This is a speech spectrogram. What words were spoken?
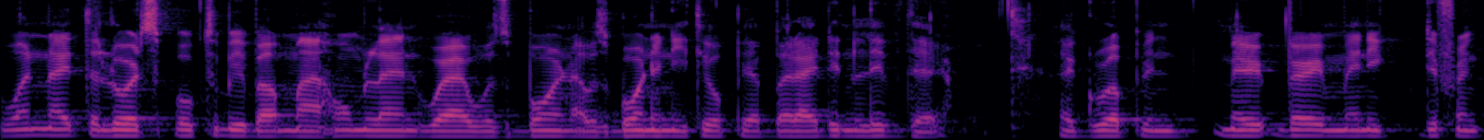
One night, the Lord spoke to me about my homeland where I was born. I was born in Ethiopia, but I didn't live there. I grew up in very many different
